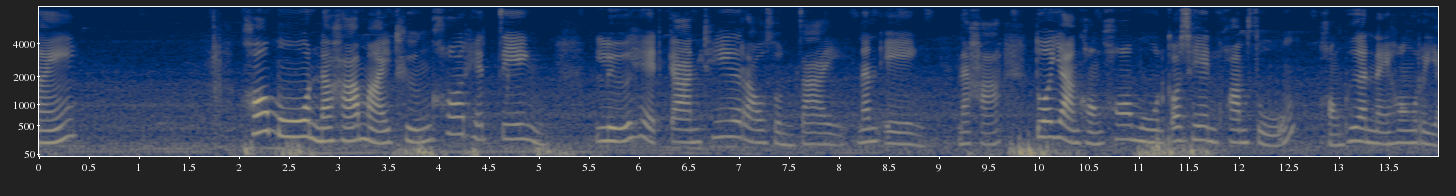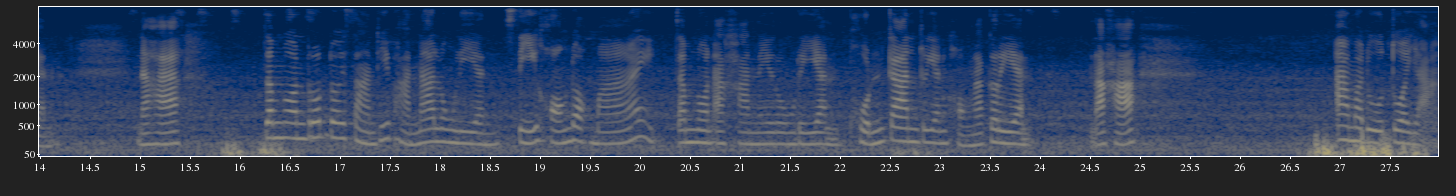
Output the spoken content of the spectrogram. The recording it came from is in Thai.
ข้อมูลนะคะหมายถึงข้อเท็จจริง หรือเหตุการณ์ที่เราสนใจนั่นเองนะคะ ตัวอย่างของข้อมูลก็เช่น ความสูงของเพื่อนในห้องเรียนนะคะ จำนวนรถโดยสารที่ผ่านหน้าโรงเรียน สีของดอกไม้จำนวนอาคารในโรงเรียน ผลการเรียนของนักเรียนนะคะอามาดูตัวอย่าง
